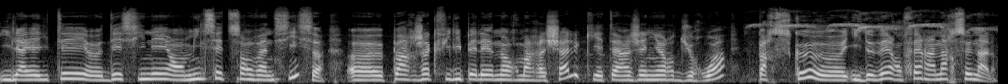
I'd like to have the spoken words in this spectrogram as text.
il a été dessiné en 1726 euh, par Jacques-Philippe Éléonore Maréchal, qui était ingénieur du roi, parce que il devait en faire un arsenal.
